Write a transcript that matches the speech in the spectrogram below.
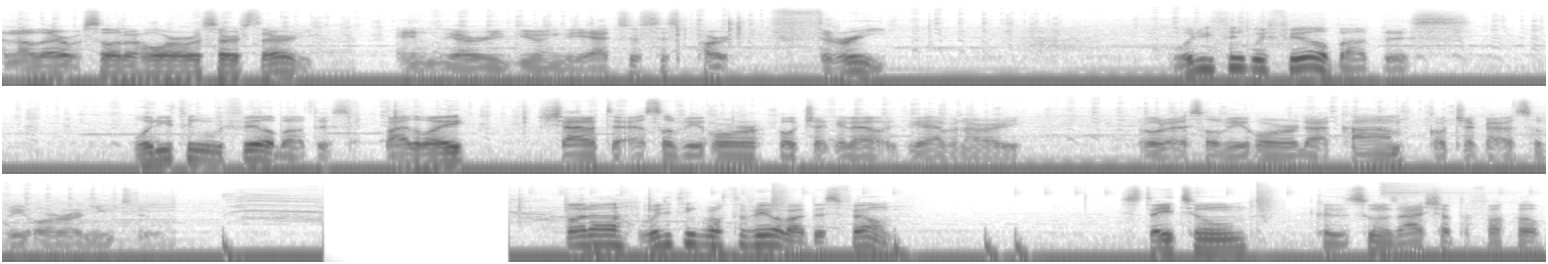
Another episode of Horror Research 30. And we are reviewing The Exorcist Part 3. What do you think we feel about this? What do you think we feel about this? By the way, shout out to SLV Horror. Go check it out if you haven't already. Go to slvhorror.com. Go check out SLV Horror on YouTube. But uh, what do you think both of you about this film? Stay tuned, because as soon as I shut the fuck up,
